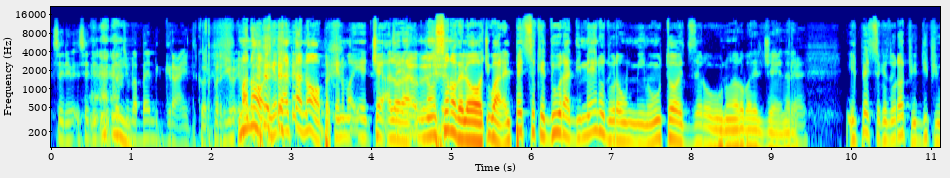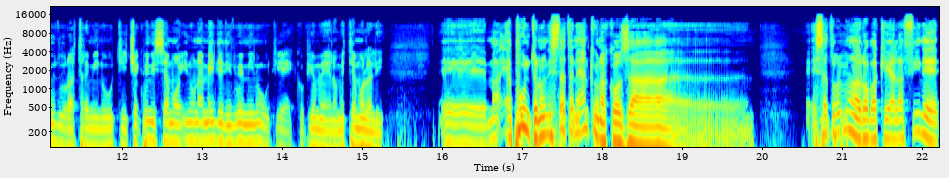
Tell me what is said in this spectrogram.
Siete, siete diventati una band grindcore praticamente. Ma no, in realtà no, perché non, eh, cioè, allora, no, non eh. sono veloci. Guarda, il pezzo che dura di meno dura un minuto e 01, una roba del genere. Ok. Il pezzo che dura più di più dura tre minuti, cioè quindi siamo in una media di due minuti, ecco, più o meno, mettiamola lì. Eh, ma appunto non è stata neanche una cosa... eh, è stata proprio una roba che alla fine,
